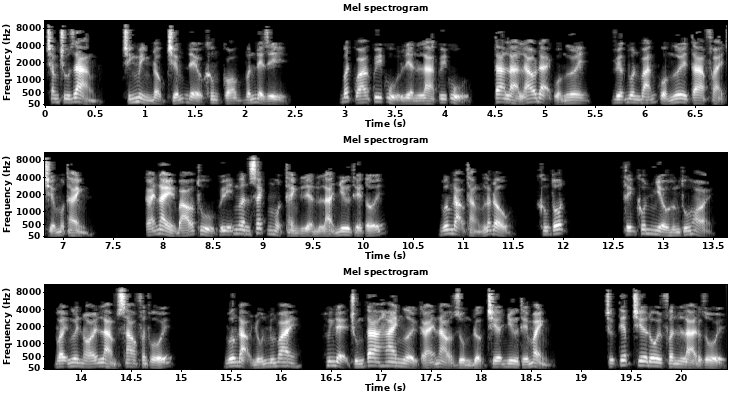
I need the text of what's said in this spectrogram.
Chăm chú giảng, chính mình độc chiếm đều không có vấn đề gì. Bất quá quy củ liền là quy củ, ta là lao đại của ngươi, việc buôn bán của ngươi ta phải chiếm một thành. Cái này báo thủ quỹ ngân sách một thành liền là như thế tới. Vương đạo thẳng lắc đầu, không tốt. Tịnh khôn nhiều hứng thú hỏi, vậy ngươi nói làm sao phân phối? Vương đạo nhún núi bay huynh đệ chúng ta hai người cái nào dùng được chia như thế mảnh? Trực tiếp chia đôi phân là được rồi.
